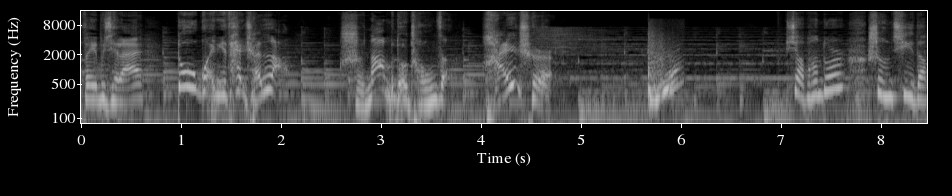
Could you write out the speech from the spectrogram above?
飞不起来，都怪你太沉了。”吃那么多虫子还吃？小胖墩儿生气的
